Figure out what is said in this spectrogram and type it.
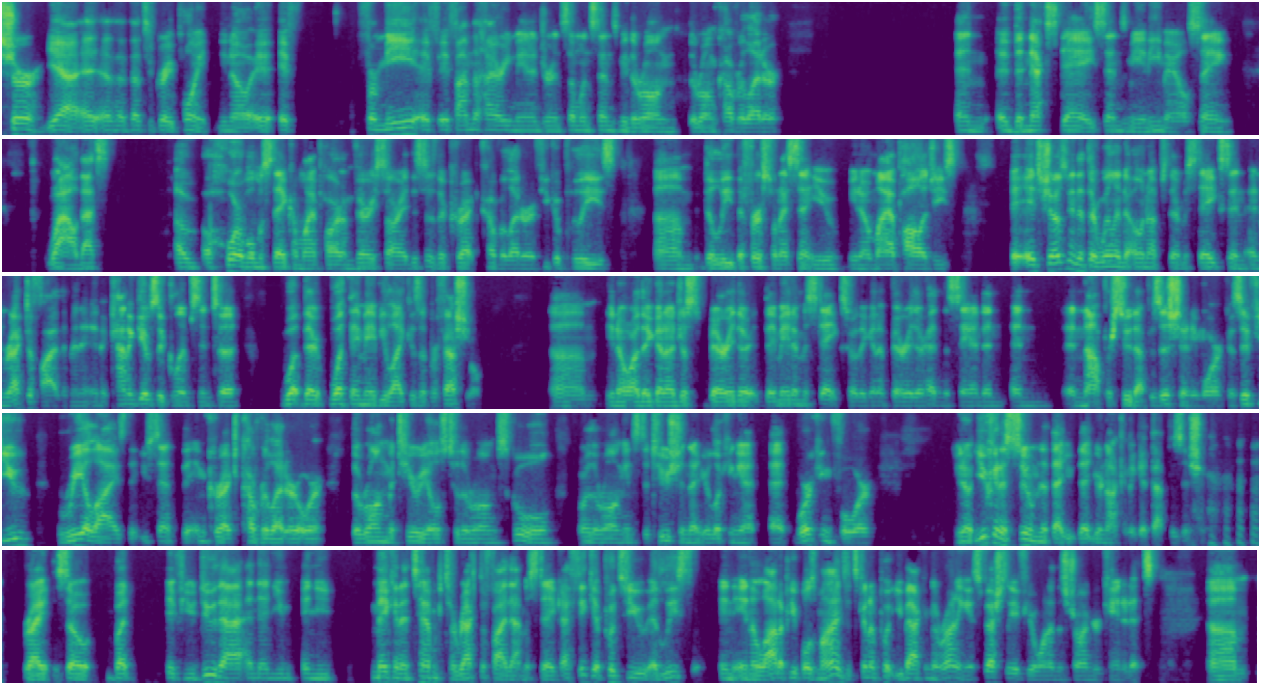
Sure. Yeah, that's a great point. You know, if for me, if if I'm the hiring manager and someone sends me the wrong the wrong cover letter, and, the next day sends me an email saying, "Wow, that's a, a, horrible mistake on my part. I'm very sorry. This is the correct cover letter. If you could please um, delete the first one I sent you, you know, my apologies." It, shows me that they're willing to own up to their mistakes and, and rectify them, and it, and it kind of gives a glimpse into what they're what they may be like as a professional. Um, you know, are they going to just bury their, they made a mistake. So are they going to bury their head in the sand and, and, and not pursue that position anymore? Because if you realize that you sent the incorrect cover letter or the wrong materials to the wrong school or the wrong institution that you're looking at, at working for, you know, you can assume that, that, that you're not going to get that position. right. So, but if you do that and then you, and you make an attempt to rectify that mistake, I think it puts you at least in, in a lot of people's minds, it's going to put you back in the running, especially if you're one of the stronger candidates. Um,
